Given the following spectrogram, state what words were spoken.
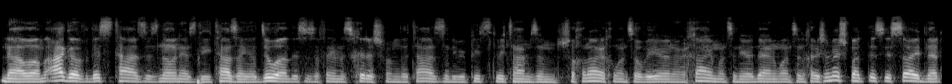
Now, um, Agav, this Taz is known as the Taz Hayadua. This is a famous Chiddush from the Taz that he repeats three times in Shulchan Aruch, once over here in Orach Chaim, once in Yarden, once in Choshen Mishpat. This is side that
